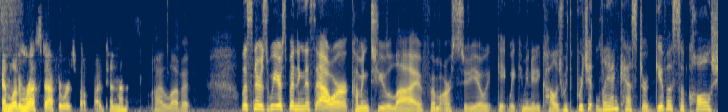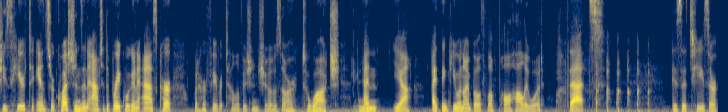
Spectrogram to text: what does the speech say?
And let them rest afterwards, about five, ten minutes. I love it. Listeners, we are spending this hour coming to you live from our studio at Gateway Community College with Bridget Lancaster. Give us a call. She's here to answer questions. And after the break, we're going to ask her what her favorite television shows are to watch. And yeah, I think you and I both love Paul Hollywood. That is a teaser.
